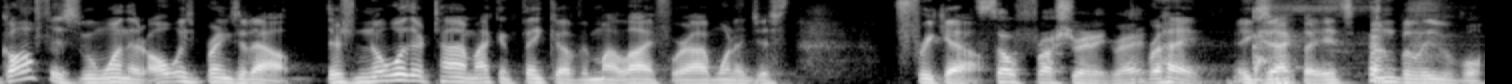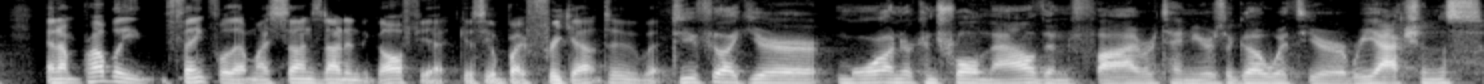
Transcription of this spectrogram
Golf is the one that always brings it out. There's no other time I can think of in my life where I want to just freak out. So frustrating, right? Right, exactly. It's unbelievable. And I'm probably thankful that my son's not into golf yet because he'll probably freak out too. But Do you feel like you're more under control now than five or 10 years ago with your reactions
